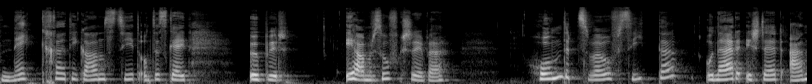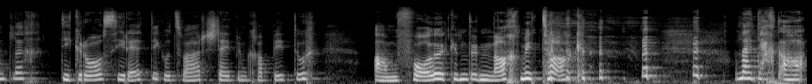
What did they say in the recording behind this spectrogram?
Necken die ganze Zeit. Und es geht über, ich habe mir es aufgeschrieben, 112 Seiten. Und dann ist dort endlich die grosse Rettung. Und zwar steht beim Kapitel am folgenden Nachmittag. und dann dachte ich, ah,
